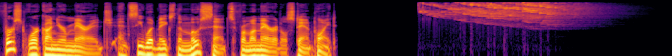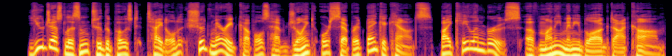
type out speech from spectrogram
First, work on your marriage and see what makes the most sense from a marital standpoint. You just listened to the post titled Should Married Couples Have Joint or Separate Bank Accounts by Kalen Bruce of MoneyMiniBlog.com.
